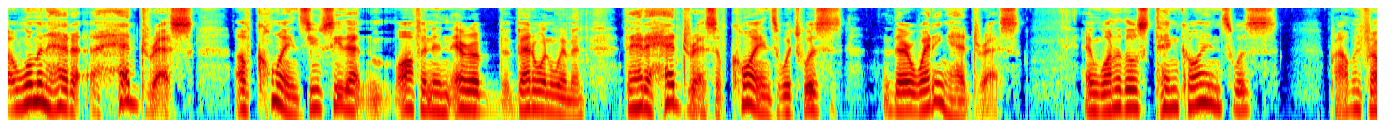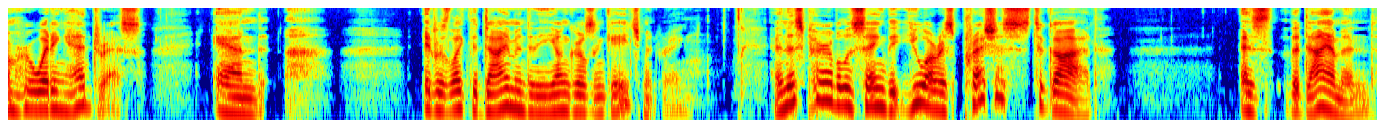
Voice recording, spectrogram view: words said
a woman had a, a headdress of coins. You see that often in arab bedouin women. They had a headdress of coins which was their wedding headdress. And one of those 10 coins was probably from her wedding headdress. And uh, it was like the diamond in the young girl's engagement ring. And this parable is saying that you are as precious to God as the diamond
